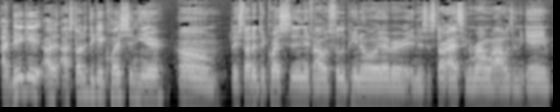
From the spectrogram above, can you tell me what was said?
I did get. I I started to get questioned here. Um, they started to question if I was Filipino or whatever, and just to start asking around while I was in the game.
